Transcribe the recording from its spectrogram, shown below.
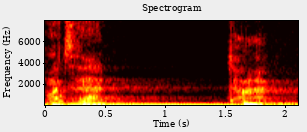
What's that? Time.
